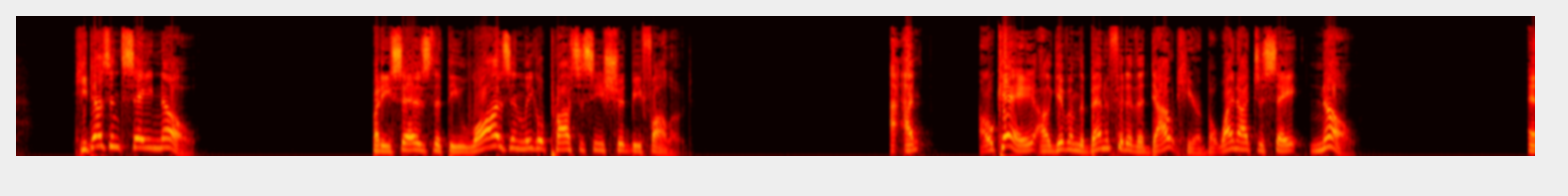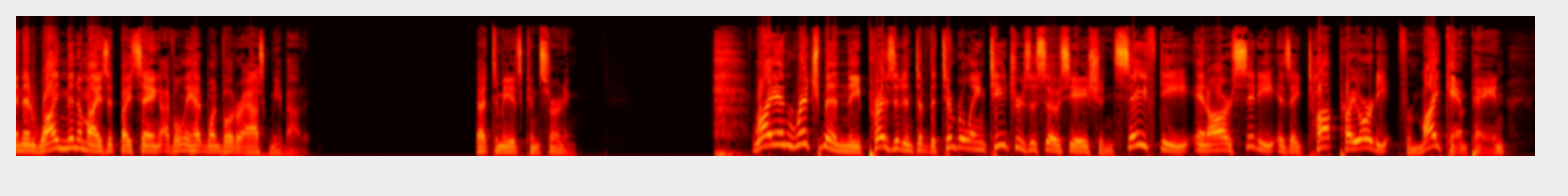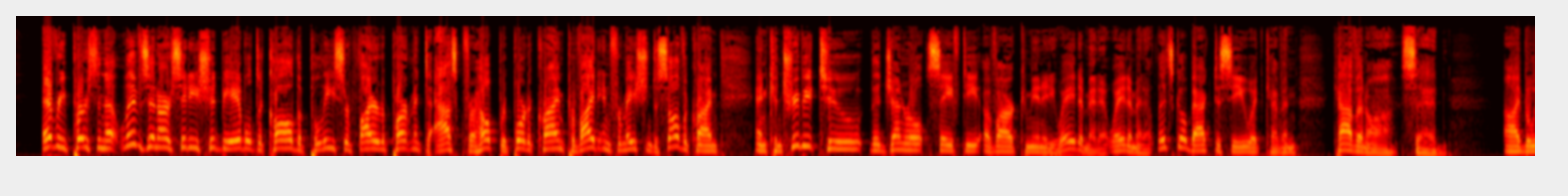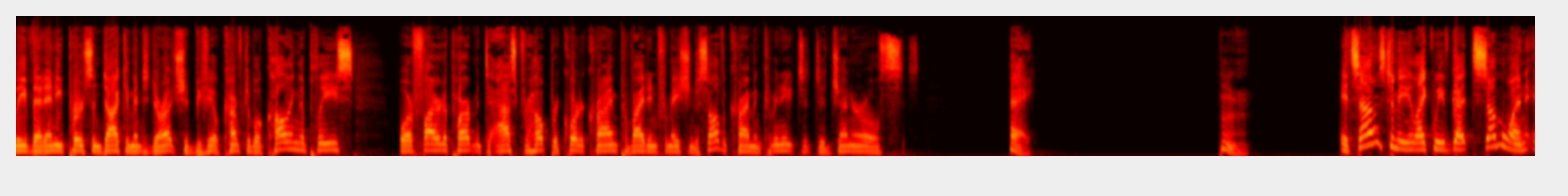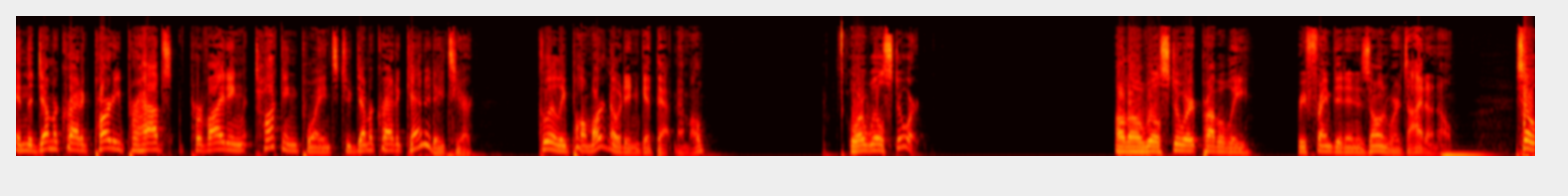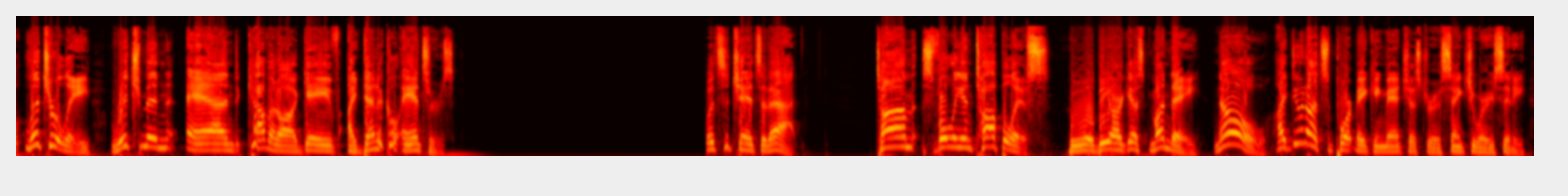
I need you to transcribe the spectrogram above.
he doesn't say no, but he says that the laws and legal processes should be followed. I, am okay, I'll give him the benefit of the doubt here, but why not just say no? And then why minimize it by saying, I've only had one voter ask me about it? That to me is concerning. Ryan Richmond, the president of the Timberlane Teachers Association, safety in our city is a top priority for my campaign Every person that lives in our city should be able to call the police or fire department to ask for help, report a crime, provide information to solve a crime, and contribute to the general safety of our community. Wait a minute, wait a minute. Let's go back to see what Kevin Kavanaugh said. I believe that any person documented or not should feel comfortable calling the police or fire department to ask for help, record a crime, provide information to solve a crime, and communicate to, to general. Hey. Hmm. It sounds to me like we've got someone in the Democratic Party perhaps providing talking points to Democratic candidates here. Clearly, Paul Martineau didn't get that memo, or Will Stewart. Although Will Stewart probably reframed it in his own words. I don't know. So, literally, Richmond and Kavanaugh gave identical answers. What's the chance of that? Tom Svoliantopoulos who will be our guest Monday. No, I do not support making Manchester a sanctuary city.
